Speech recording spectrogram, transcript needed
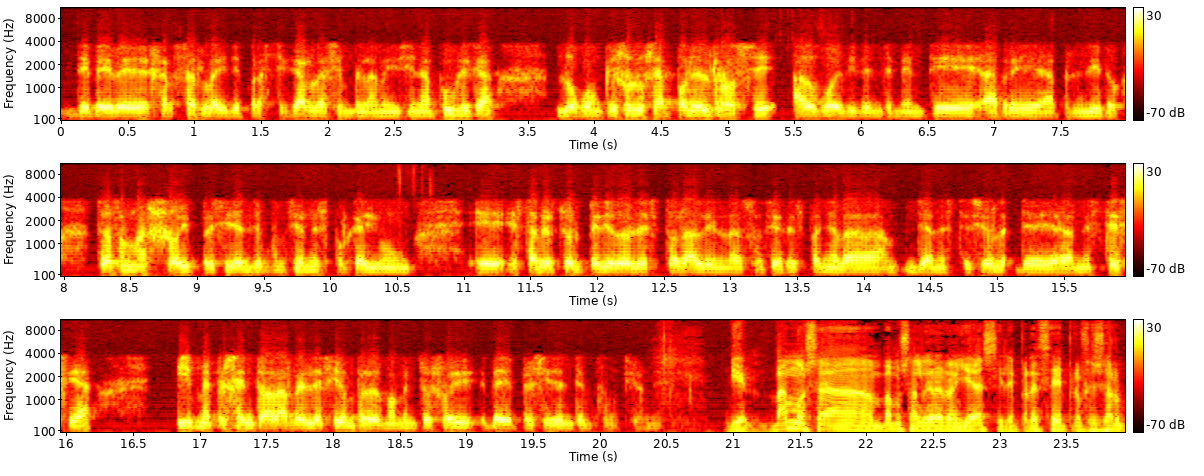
de, ejercerla y de practicarla siempre en la medicina pública. Luego, aunque solo sea por el roce, algo evidentemente habré aprendido. De todas formas, soy presidente en funciones porque hay un eh, está abierto el periodo electoral en la Sociedad Española de, de Anestesia y me presento a la reelección, pero de momento soy presidente en funciones. Bien, vamos a vamos al grano ya, si le parece, profesor.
